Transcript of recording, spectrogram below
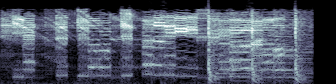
Let the door be girl.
